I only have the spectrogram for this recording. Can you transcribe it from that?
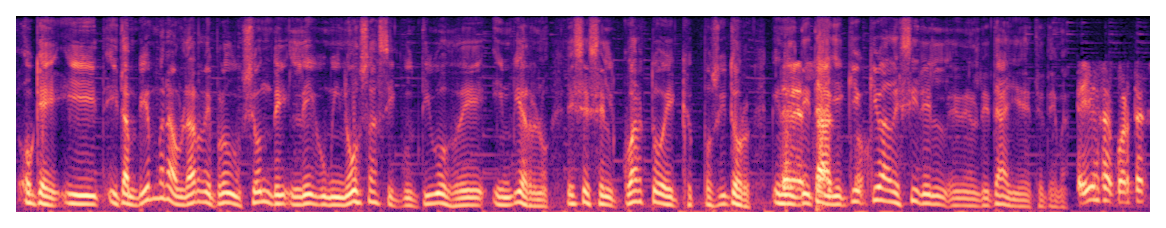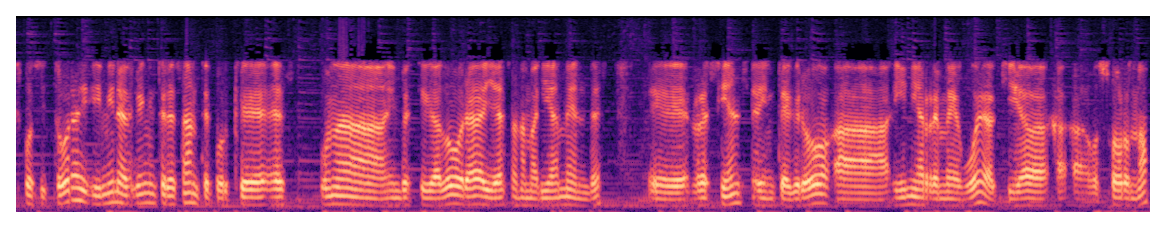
Ok, y, también van a hablar de producción de leguminosas y cultivos de invierno. Ese es el cuarto expositor. En el detalle, ¿qué, va a decir en el detalle de este tema? Ella es la cuarta expositora y, mira, es bien interesante porque es una investigadora, ella es Ana María Méndez, eh, recién se integró a INIA Remegüe, aquí a, Osorno.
